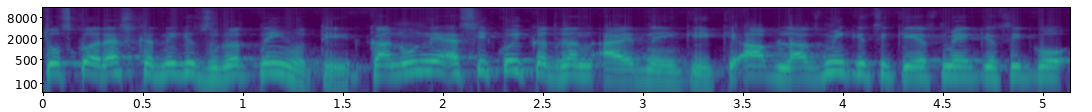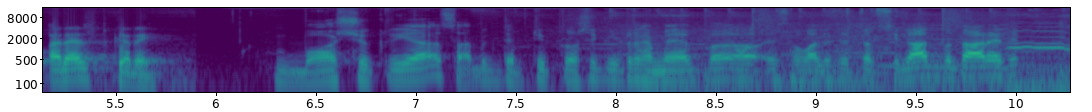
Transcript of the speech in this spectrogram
تو اس کو اریسٹ کرنے کی ضرورت نہیں ہوتی۔ قانون نے ایسی کوئی قدغن عائد نہیں کی کہ آپ لازمی کسی کیس میں کسی کو اریسٹ کریں۔ بہت شکریہ سابق ڈپٹی پروسیکیوٹر ہمیں اس حوالے سے تفصیلات بتا رہے تھے۔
